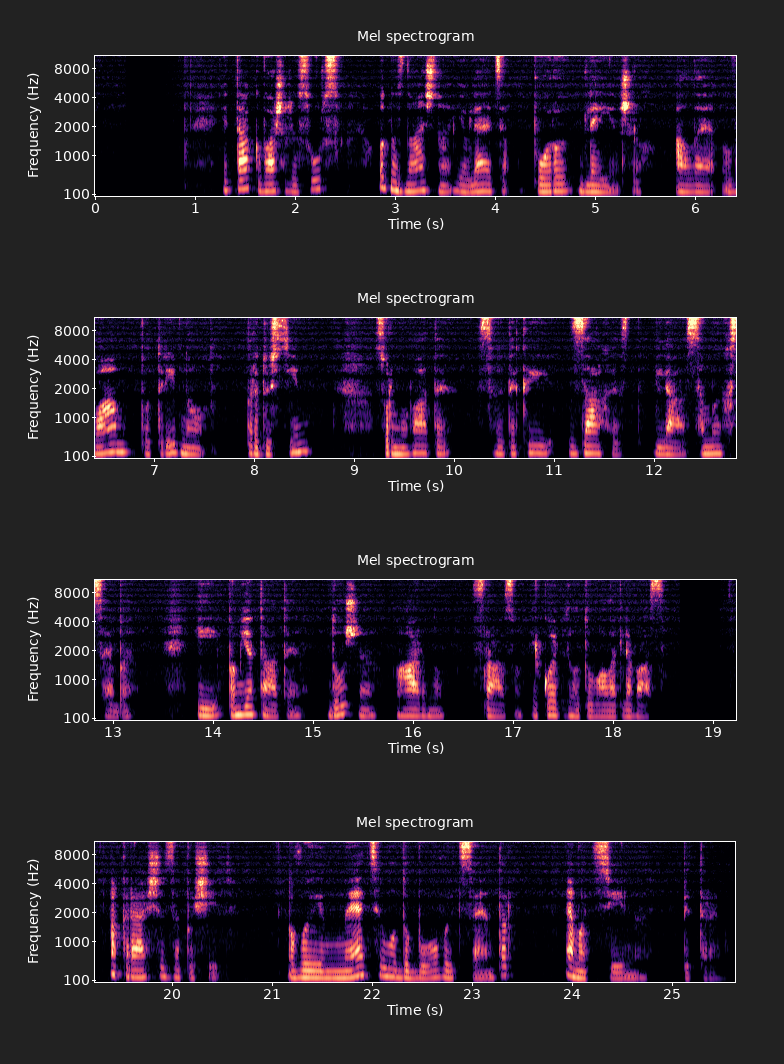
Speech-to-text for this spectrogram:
І так ваш ресурс однозначно є опорою для інших, але вам потрібно передусім сформувати свій такий захист для самих себе і пам'ятати дуже гарну фразу, яку я підготувала для вас. А краще запишіть: ви не цілодобовий центр емоційної підтримки.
